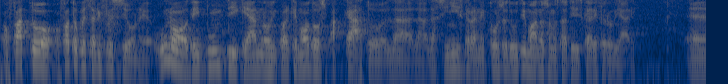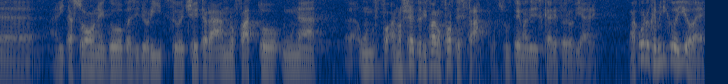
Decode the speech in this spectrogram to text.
ho fatto, ho fatto, questa riflessione. Uno dei punti che hanno in qualche modo spaccato la, la, la sinistra nel corso dell'ultimo anno sono stati gli scari ferroviari. Eh, Anita Sonego, Basilio Rizzo, eccetera, hanno, una, un, hanno, scelto di fare un forte strappo sul tema degli scari ferroviari. Ma quello che mi dico io è,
